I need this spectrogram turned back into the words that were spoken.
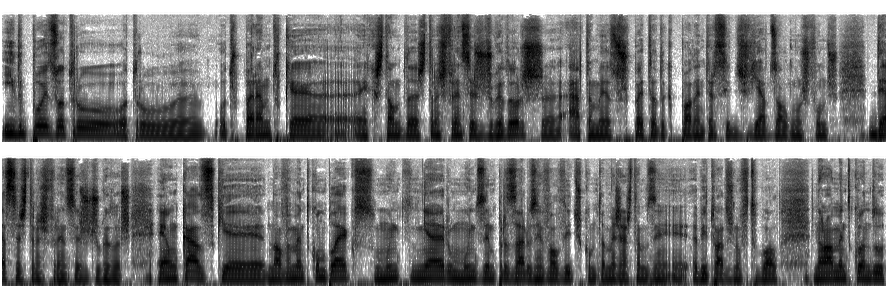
e depois outro, outro, uh, outro parâmetro que é a questão das transferências de jogadores. há também a suspeita de que podem ter sido desviados alguns fundos dessas transferências de jogadores. É um caso que é novamente complexo, muito dinheiro, muitos empresários envolvidos, como também já estamos habituados no futebol. Normalmente, quando,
